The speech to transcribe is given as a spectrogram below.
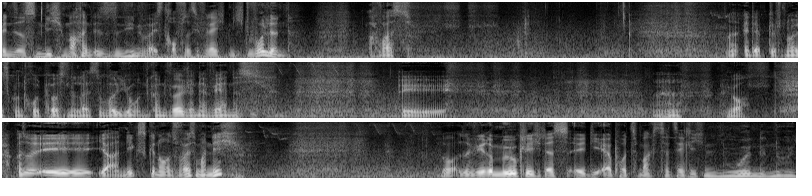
Wenn sie das nicht machen, ist es ein Hinweis darauf, dass sie vielleicht nicht wollen. Ach was. Adaptive Noise Control, Personalized Volume und Conversion Awareness. Äh. Aha. Ja. Also, äh, ja, nichts genaues weiß man nicht. So, also wäre möglich, dass äh, die AirPods Max tatsächlich nur einen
